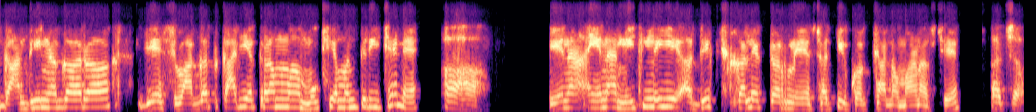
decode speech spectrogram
ગાંધીનગર જે સ્વાગત કાર્યક્રમ મુખ્યમંત્રી છે ને એના એના નીચલી અધ્યક્ષ કલેક્ટર ને સચિવ કક્ષાનો માણસ છે. અચ્છા.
